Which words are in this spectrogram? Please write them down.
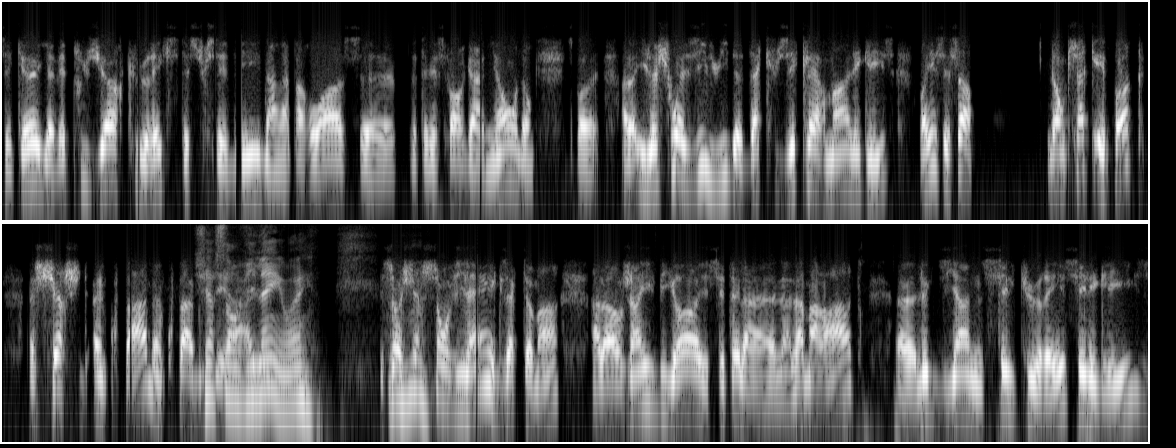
c'est qu'il y avait plusieurs curés qui s'étaient succédés dans la paroisse euh, de Télésphore Gagnon. Donc, pas... alors il a choisi lui d'accuser clairement l'Église. Vous voyez, c'est ça. Donc, chaque époque cherche un coupable, un coupable Cherche son vilain, ouais. Ça Mhm. cherche son vilain, exactement. Alors, Jean-Yves Bigras, c'était la, la, la marâtre. Euh, Luc Diane, c'est le curé, c'est l'Église.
